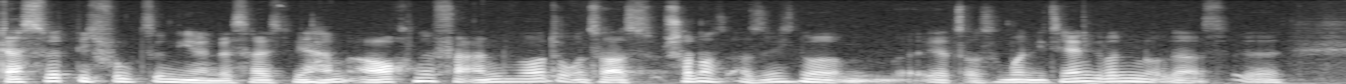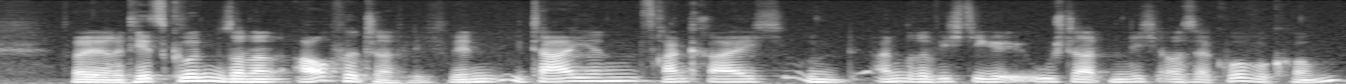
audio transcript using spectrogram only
das wird nicht funktionieren. Das heißt, wir haben auch eine Verantwortung, und zwar aus, schon aus, also nicht nur jetzt aus humanitären Gründen oder aus äh, Solidaritätsgründen, sondern auch wirtschaftlich. Wenn Italien, Frankreich und andere wichtige EU-Staaten nicht aus der Kurve kommen,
